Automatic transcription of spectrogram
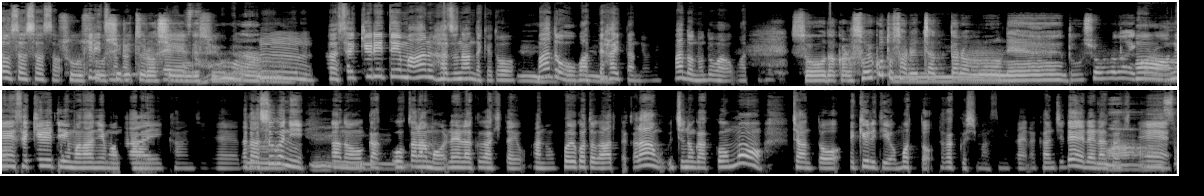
そうそうそうそう。そうそう、私立らしいんですよそうなうね。ん。セキュリティもあるはずなんだけど、うん窓を割って入ったんだよね。窓のドアを割って入った。そう、だからそういうことされちゃったらもうね、どうしようもないから。もうね、セキュリティも何もない感じで。だからすぐに、うんあの、学校からも連絡が来たよ。あの、こういうことがあったから、うちの学校もちゃんとセキュリティをもっと高くしますみたいな感じで連絡が来て、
